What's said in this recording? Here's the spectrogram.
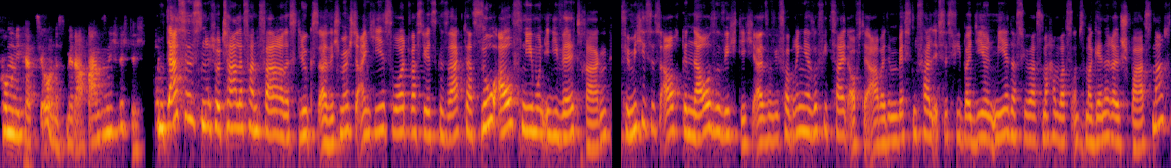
Kommunikation ist mir da auch wahnsinnig wichtig. Und das ist eine totale Fanfare des Glücks. Also ich möchte eigentlich jedes Wort, was du jetzt gesagt hast, so aufnehmen und in die Welt tragen. Für mich ist es auch genauso wichtig. Also wir verbringen ja so viel Zeit auf der Arbeit. Im besten Fall ist es wie bei dir und mir, dass wir was machen, was uns mal generell Spaß macht.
